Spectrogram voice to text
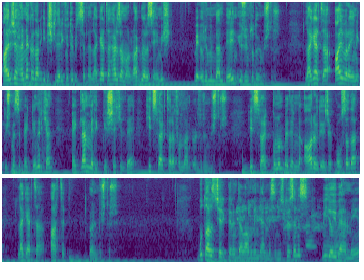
Ayrıca her ne kadar ilişkileri kötü bitse de Lagertha her zaman Ragnar'ı sevmiş ve ölümünden derin üzüntü duymuştur. Lagertha Ivar'a yenik düşmesi beklenirken beklenmedik bir şekilde Hitzberg tarafından öldürülmüştür. Hitzberg bunun bedelini ağır ödeyecek olsa da Lagertha artık ölmüştür. Bu tarz içeriklerin devamının gelmesini istiyorsanız videoyu beğenmeyi,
